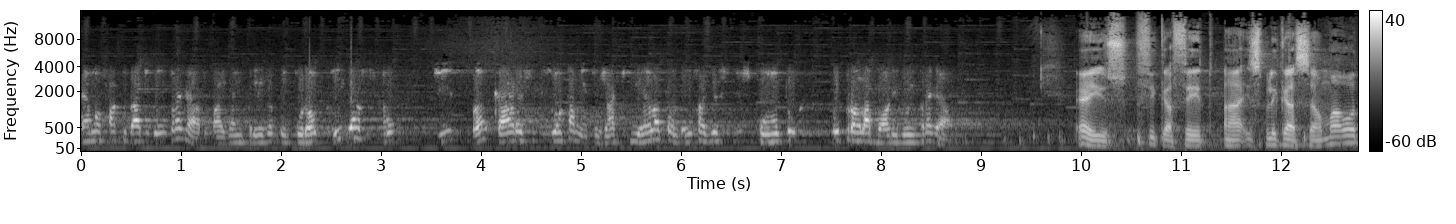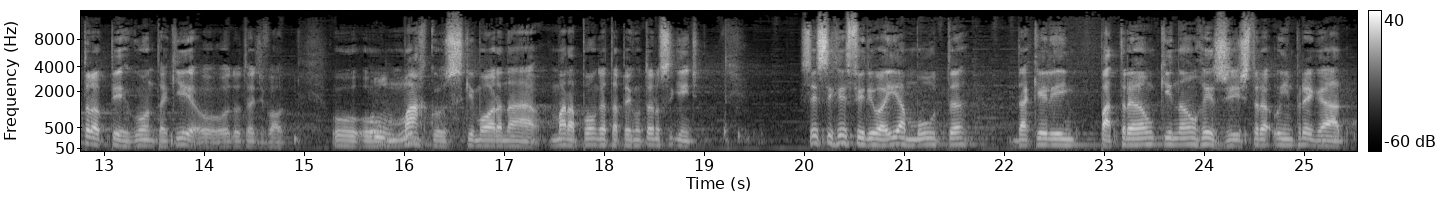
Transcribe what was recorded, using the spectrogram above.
É uma faculdade do empregado, mas a empresa tem por obrigação de bancar esse deslocamento, já que ela também faz esse desconto no prolabore do empregado. É isso, fica feito a explicação. Uma outra pergunta aqui, o, o doutor Edvaldo. O, o uhum. Marcos, que mora na Maraponga, está perguntando o seguinte: você se referiu aí à multa daquele patrão que não registra o empregado.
